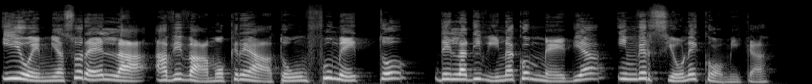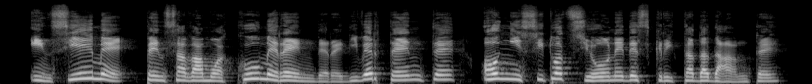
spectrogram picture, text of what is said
io e mia sorella avevamo creato un fumetto della Divina Commedia in versione comica. Insieme pensavamo a come rendere divertente ogni situazione descritta da Dante.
